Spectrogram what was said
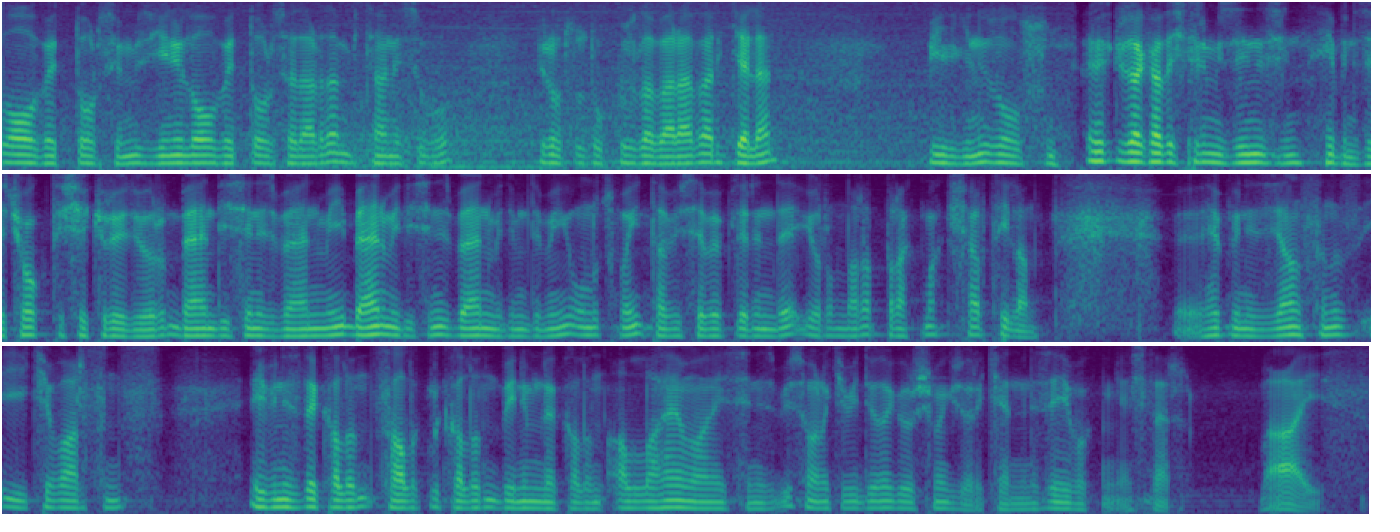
low bed dorsemiz. Yeni low bed dorselerden bir tanesi bu. 1.39 ile beraber gelen bilginiz olsun. Evet güzel kardeşlerim izlediğiniz için hepinize çok teşekkür ediyorum. Beğendiyseniz beğenmeyi, beğenmediyseniz beğenmedim demeyi unutmayın. Tabi sebeplerini de yorumlara bırakmak şartıyla. Ee, Hepiniz yansınız, iyi ki varsınız. Evinizde kalın, sağlıklı kalın, benimle kalın. Allah'a emanetsiniz. Bir sonraki videoda görüşmek üzere. Kendinize iyi bakın gençler. Bye.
